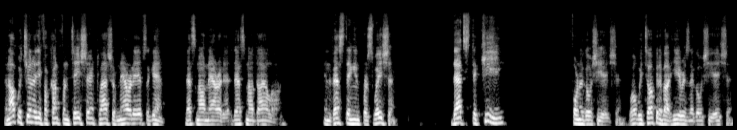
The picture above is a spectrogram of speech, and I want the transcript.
An opportunity for confrontation, clash of narratives, again, that's not narrative, that's not dialogue. Investing in persuasion, that's the key for negotiation. What we're talking about here is negotiation.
